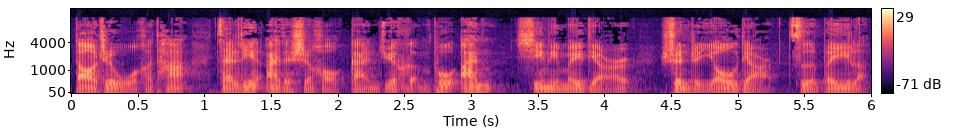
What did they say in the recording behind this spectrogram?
导致我和他在恋爱的时候感觉很不安，心里没底儿，甚至有点自卑了。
